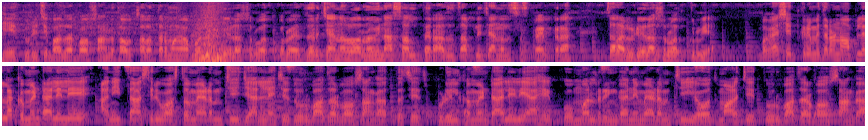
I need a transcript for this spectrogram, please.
हे तुरीचे बाजारभाव सांगत आहोत. चला तर मग आपण व्हिडिओला सुरुवात करूया. जर चॅनलवर नवीन असाल तर आजच आपले चॅनल सबस्क्राईब करा. चला व्हिडिओला सुरुवात करूया. बघा शेतकरी मित्रांनो आपल्याला कमेंट आलेली अनिता श्रीवास्तव मॅडमची जालन्याचे तूर बाजारभाव सांगा. तसेच पुढील कमेंट आलेली आहे कोमल रिंगाणे मॅडमची यवतमाळचे तूर बाजारभाव सांगा.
